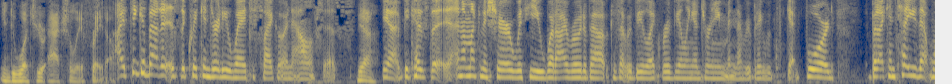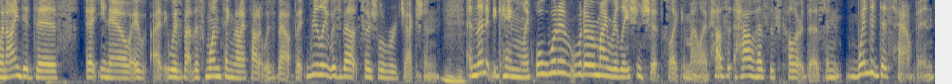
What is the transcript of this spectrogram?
into what you're actually afraid of. I think about it as the quick and dirty way to psychoanalysis. Yeah. Yeah, because the, and I'm not going to share with you what I wrote about because that would be like revealing a dream and everybody would get bored. But I can tell you that when I did this, it, you know, it, it, was about this one thing that I thought it was about, but really it was about social rejection. Mm-hmm. And then it became like, well, what are, what are my relationships like in my life? How's it, how has this colored this? And when did this happen?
